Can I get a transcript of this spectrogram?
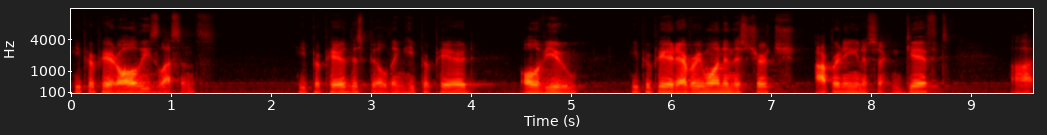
He prepared all these lessons. He prepared this building. He prepared all of you. He prepared everyone in this church operating in a certain gift uh,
